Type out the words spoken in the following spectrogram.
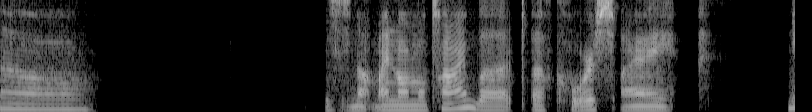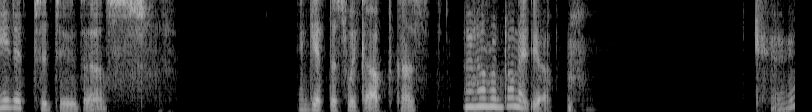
So this is not my normal time, but of course I needed to do this and get this week up because I haven't done it yet. Okay.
